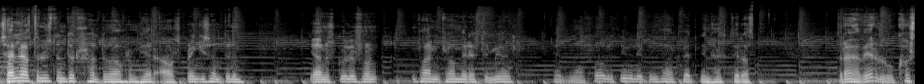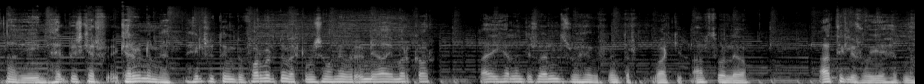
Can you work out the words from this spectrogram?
Sælir afturlustundur, haldum við áfram hér á Sprengisandunum. Janus Gullarsson farin frá mér eftir mjög hérna fróðilegt yfirleitum það hvernig hægt er að draga verulegu kostnaði í helbískerfinum með heilsutengdum forverðnum verkefni sem hann hefur unnið að í mörg ár bæði hérlendis og erlendis og hefur hlundar vakið alþjóðlega aðtiklis og ég hérna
